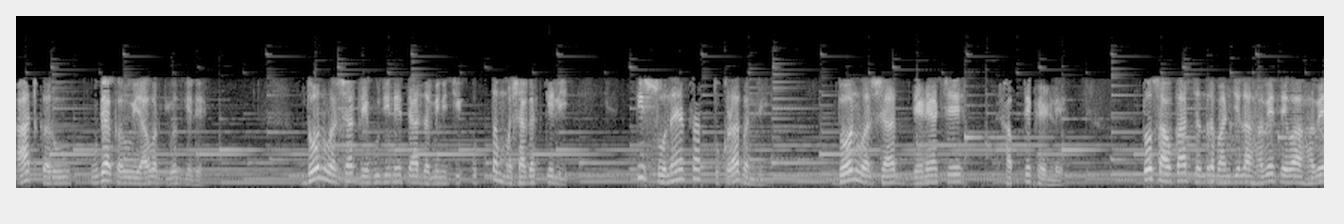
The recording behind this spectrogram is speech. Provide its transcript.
आज करू उद्या करू यावर दिवस गेले. दोन वर्षात डेबूजीने त्या जमिनीची उत्तम मशागत केली. ती सोन्याचा तुकडा बनली. दोन वर्षात देण्याचे हप्ते फेडले. तो सावकार चंद्रभांजीला हवे तेव्हा हवे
